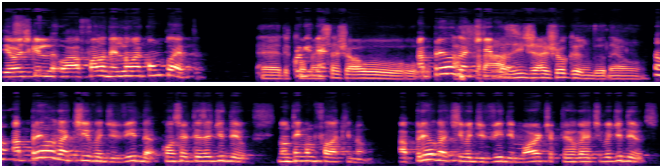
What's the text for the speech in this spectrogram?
Eu acho que ele- a fala dele não é completa. É, ele começa já o, a prerrogativa- frase já jogando, né? o- Não, a prerrogativa de vida, com certeza, é de Deus. Não tem como falar que não. A prerrogativa de vida e morte é prerrogativa de Deus.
